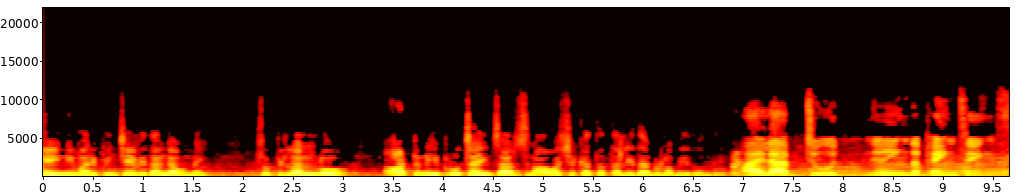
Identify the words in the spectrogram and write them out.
ఏఐని మరిపించే విధంగా ఉన్నాయి. సో పిల్లల్లో ఆర్ట్ని ప్రోత్సహించాల్సిన ఆవశ్యకత తల్లిదండ్రుల మీద ఉంది. I love doing the paintings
